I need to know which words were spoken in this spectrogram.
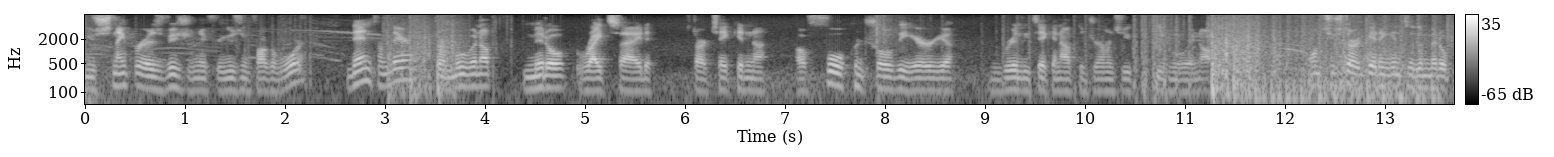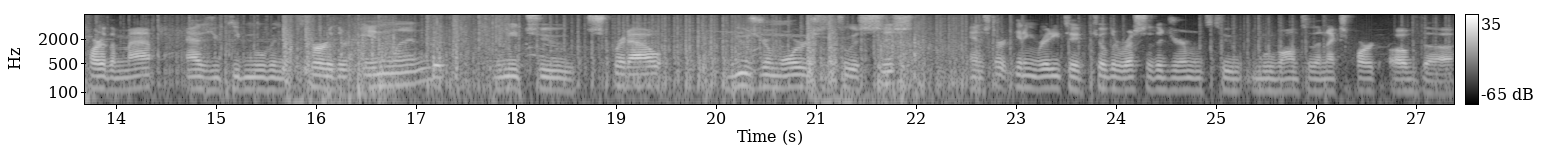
use sniper as vision if you're using fog of war. Then from there, start moving up middle, right side. Start taking a, a full control of the area, really taking out the Germans so you can keep moving up. Once you start getting into the middle part of the map, as you keep moving further inland, you need to spread out, use your mortars to assist, and start getting ready to kill the rest of the Germans to move on to the next part of the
